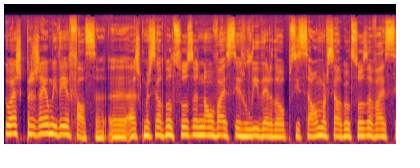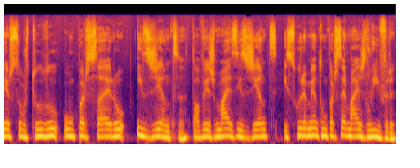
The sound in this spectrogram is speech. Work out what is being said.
Eu acho que para já é uma ideia falsa. Uh, acho que Marcelo Rebelo de Sousa não vai ser o líder da oposição. Marcelo Rebelo de Sousa vai ser, sobretudo, um parceiro exigente, talvez mais exigente e seguramente um parceiro mais livre.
